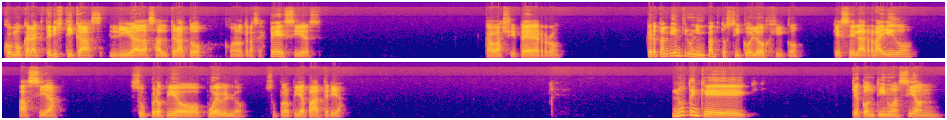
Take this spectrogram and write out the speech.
como características ligadas al trato con otras especies, caballo y perro, pero también tiene un impacto psicológico, que es el arraigo hacia su propio pueblo, su propia patria. Noten que, que a continuación,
